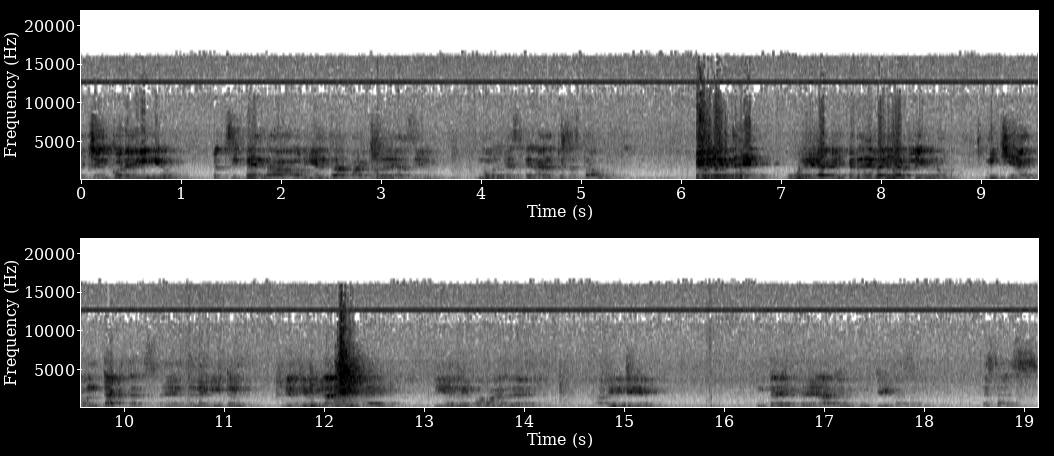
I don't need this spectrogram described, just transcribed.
en coreio, participe en la orienta parte de Asia. No esperanto esas tau. Pere de UEA, que pere de la libro, mi chian contactas, eh, de leguito y le tiro la letra tiene mi papá de abrir interpretar en puntificación. Esta es.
